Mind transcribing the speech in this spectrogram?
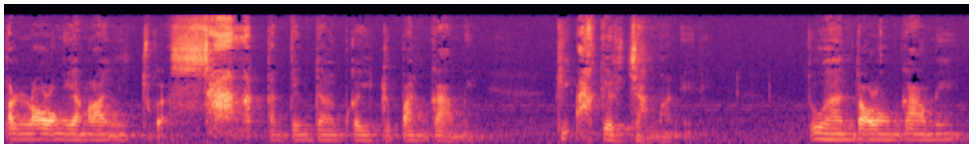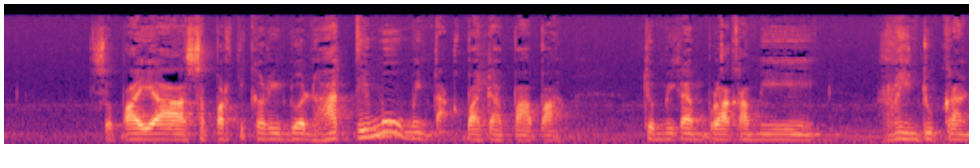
penolong yang lain juga sangat penting dalam kehidupan kami di akhir zaman ini. Tuhan tolong kami supaya seperti kerinduan hatimu minta kepada Bapa. Demikian pula kami rindukan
